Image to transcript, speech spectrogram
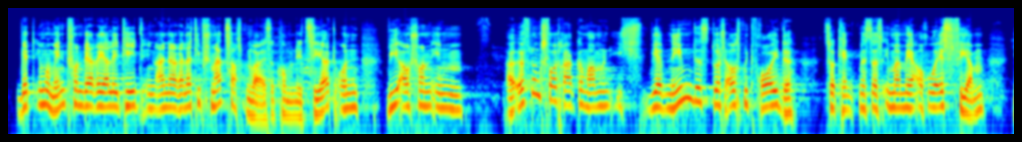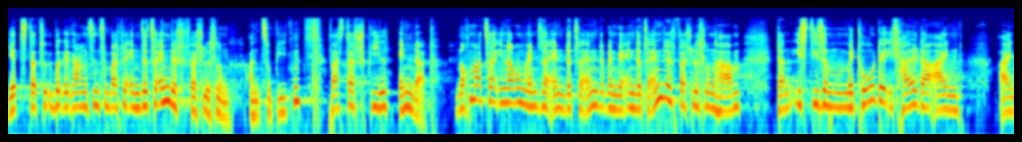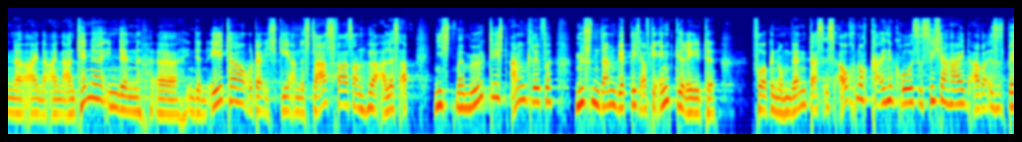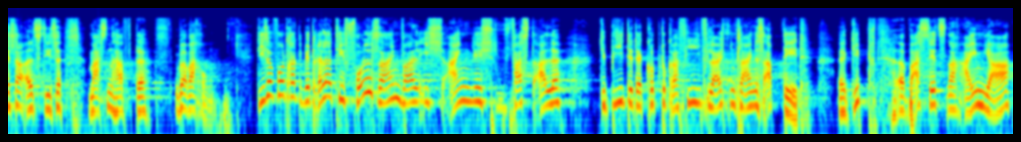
wird im Moment von der Realität in einer relativ schmerzhaften Weise kommuniziert. Und wie auch schon im Eröffnungsvortrag gemacht, ich, wir nehmen das durchaus mit Freude zur Kenntnis, dass immer mehr auch US-Firmen jetzt dazu übergegangen sind, zum Beispiel Ende-zu-Ende-Verschlüsselung anzubieten, was das Spiel ändert. Nochmal zur Erinnerung, wenn, Sie Ende zu Ende, wenn wir Ende-zu-Ende-Verschlüsselung haben, dann ist diese Methode, ich halte ein, eine, eine, eine Antenne in den, äh, in den Äther oder ich gehe an das Glasfaser und höre alles ab, nicht mehr möglich. Angriffe müssen dann wirklich auf die Endgeräte vorgenommen werden. Das ist auch noch keine große Sicherheit, aber es ist besser als diese massenhafte Überwachung. Dieser Vortrag wird relativ voll sein, weil ich eigentlich fast alle Gebiete der Kryptographie vielleicht ein kleines Update äh, gibt, äh, was jetzt nach einem Jahr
